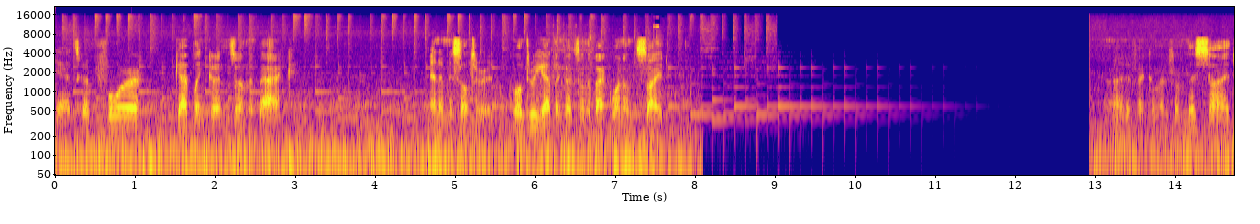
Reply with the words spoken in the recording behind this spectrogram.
Yeah, it's got four Gatling guns on the back. And a missile turret. Well, three Gatling guns on the back, one on the side. Alright, if I come in from this side,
